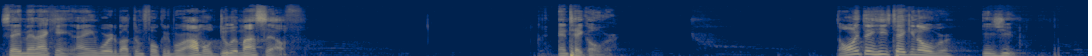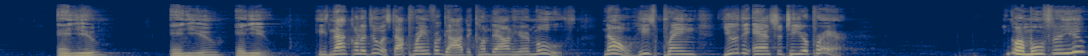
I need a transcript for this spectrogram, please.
say, "Man, I can't. I ain't worried about them folk anymore. I'm gonna do it myself and take over." The only thing He's taking over is you, and you, and you and you. He's not going to do it. Stop praying for God to come down here and move. No, he's praying, you're the answer to your prayer. He's going to move through you.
